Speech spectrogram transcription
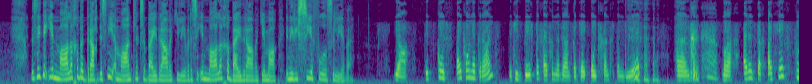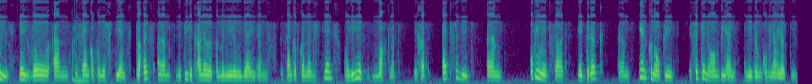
Dis nie 'n een eenmalige bedrag, dis nie 'n maandelikse bydrae wat jy lewer, dis 'n een eenmalige bydrae wat jy maak in hierdie seevoël se lewe. Ja, dit kos R500. Dit is die beste R500 wat jy ooit gaan spandeer. Ehm um, maar ernstig, as jy voel jy wil ehm um, vir Sankop ondersteun, daar is ehm um, natuurlik ander maniere hoe jy ehm um, Sankop kan ondersteun, maar hierdie is maklik. Jy gaan absoluut ehm um, op die webwerf, jy druk ehm um, een knoppie Jy sit jou naam by in en die ding kom jy jou toe.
